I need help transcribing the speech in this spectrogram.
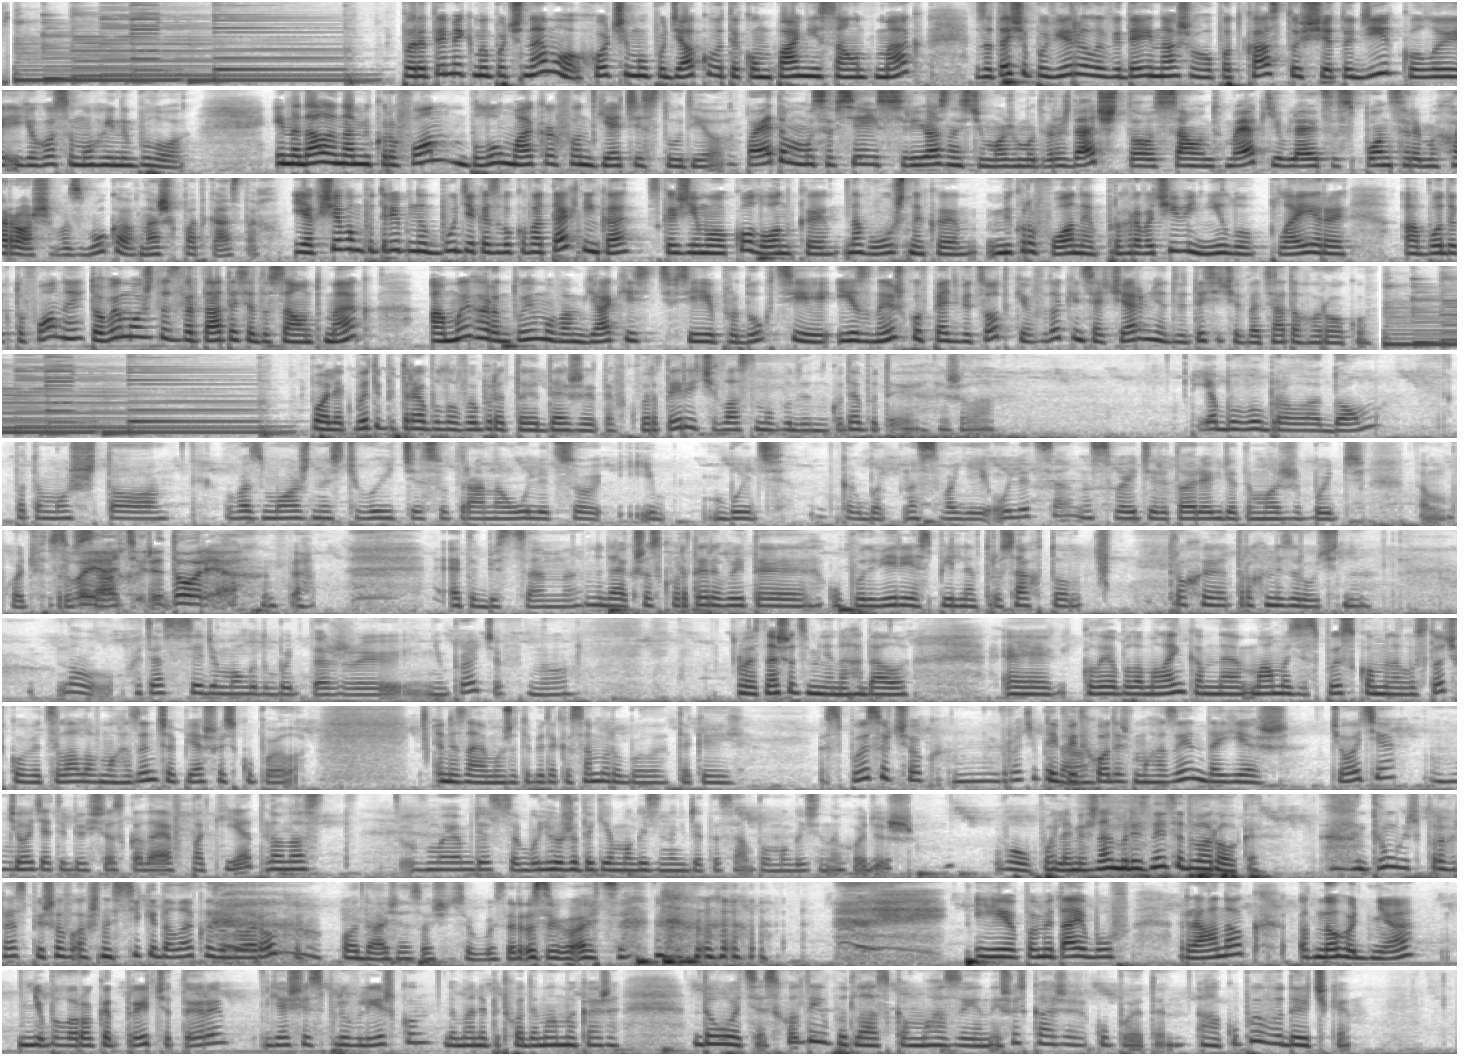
Перед тим як ми почнемо, хочемо подякувати компанії SoundMac за те, що повірили в ідеї нашого подкасту ще тоді, коли його самого й не було. И надали нам микрофон Blue Microphone Yeti Studio. Поэтому мы со всей серьезностью можем утверждать, что SoundMac является спонсорами хорошего звука в наших подкастах. Якщо вам потрібна будь-яка звукова техніка, скажімо, колонки, навушники, мікрофони, програвачі вінілу, плеєри або диктофони, то ви можете звертатися до SoundMac, а ми гарантуємо вам якість всієї продукції і знижку в 5% до кінця червня 2020 року. Поль, якби тобі треба було вибрати, де жити, в квартирі чи в власному будинку, де би ти жила? Я бы выбрала дом, потому что возможность выйти с утра на улицу и быть как бы на своей улице, на своей территории, где ты можешь быть там хоть в трусах. Своя территория. да. Это бесценно. Ну да, якщо з квартири вийти у подвір'я спільне в трусах, то трохи, трохи незручно. Ну, хотя соседи могут быть даже не против, но Ось знаєш, що це мені нагадало? Е, Коли я була маленька, мене мама зі списком на листочку відсилала в магазин, щоб я щось купила. Я не знаю, може тобі таке саме робили? Такий списочок. Вроде Ти да. підходиш в магазин, даєш тьоті, Мгм. тьотя тобі все складає в пакет. Но у нас в моем детстве были уже такие магазины, где ты сам по магазину ходишь. Воу, Поля, між нами різниця два роки. Думаєш, прогрес пішов аж настільки далеко за два роки? О, да, сейчас очень все быстро развивается. І пам'ятаю, був ранок одного дня. Мені було роки 3-4. Я ще сплю в ліжку. До мене підходить мама і каже: Доця, сходи, будь ласка, в магазин і щось каже купити. А, купи водички.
